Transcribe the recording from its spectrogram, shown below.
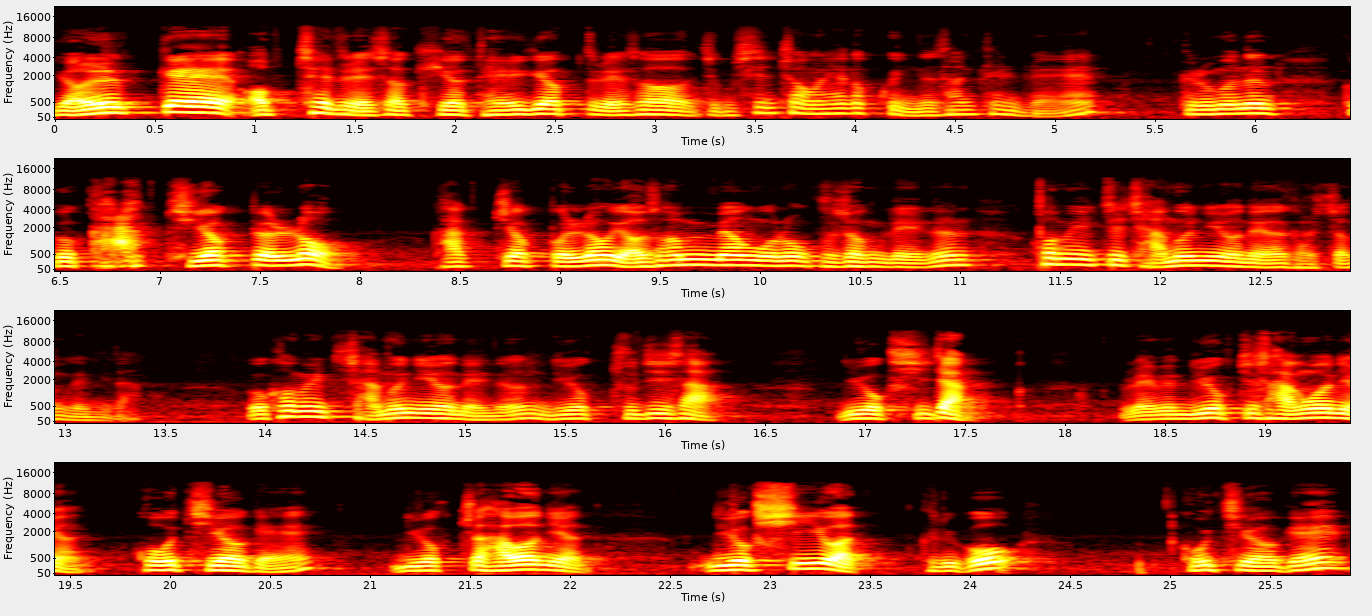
10개 업체들에서 기업, 대기업들에서 지금 신청을 해놓고 있는 상태인데, 그러면은 그 각 지역별로, 각 지역별로 6명으로 구성되는 커뮤니티 자문위원회가 결성됩니다. 그 커뮤니티 자문위원회는 뉴욕 주지사, 뉴욕 시장, 그러면 뉴욕주 상원의원, 그 지역에 뉴욕주 하원의원, 뉴욕 시의원 그리고 그 지역의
